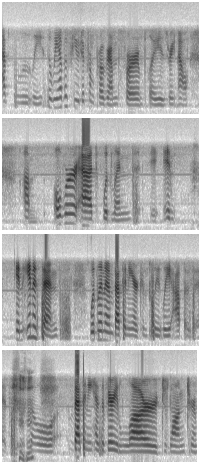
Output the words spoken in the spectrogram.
Absolutely. So we have a few different programs for our employees right now. Um, over at Woodland, in in in a sense, Woodland and Bethany are completely opposite. so Bethany has a very large long-term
